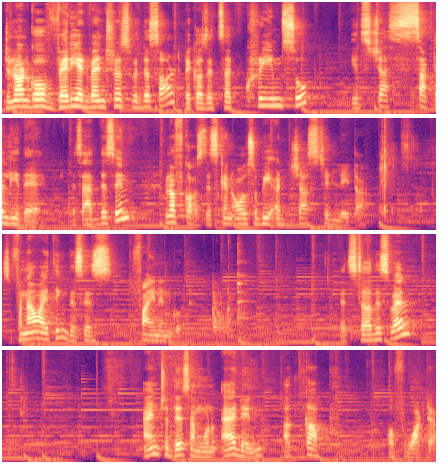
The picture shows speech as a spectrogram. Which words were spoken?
Do not go very adventurous with the salt because it's a cream soup. It's just subtly there. Let's add this in. And of course, this can also be adjusted later. So for now, I think this is fine and good. Let's stir this well. And to this, I'm going to add in a cup of water.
